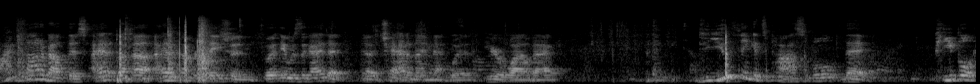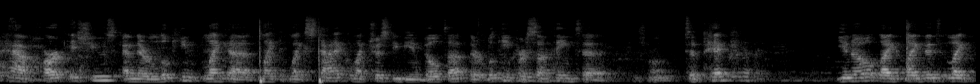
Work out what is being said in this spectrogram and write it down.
I've thought about this, I had, uh, I had a conversation, but it was the guy that uh, Chad and I met with here a while back. Do you think it's possible that people have heart issues and they're looking like a, like, like static electricity being built up, they're looking for something to, to pick? You know, like, like, it's, like.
